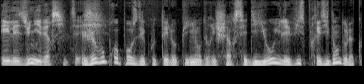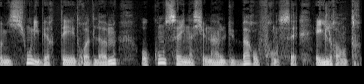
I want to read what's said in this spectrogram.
et les universités. Je vous propose d'écouter l'opinion de Richard Sédillo. Il est vice-président de la commission Liberté et Droits de l'Homme au Conseil national du barreau français et il rentre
